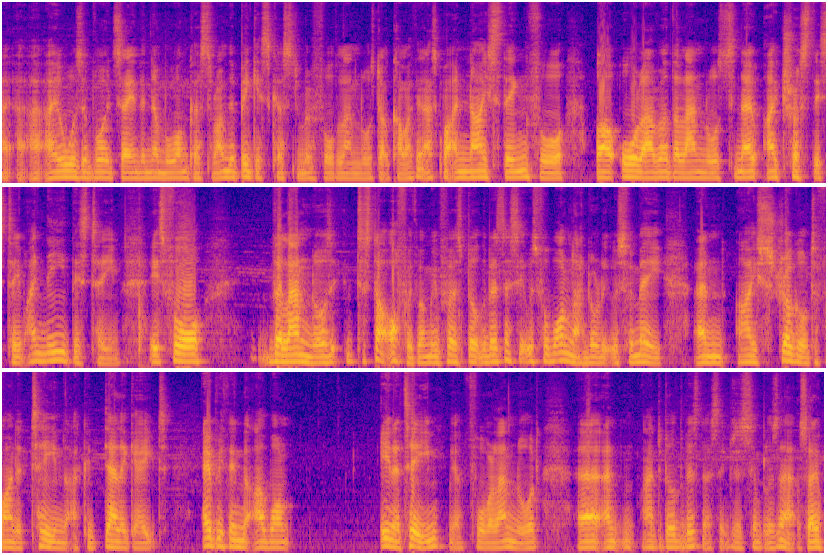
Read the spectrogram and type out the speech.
I, I, always avoid saying the number one customer. I'm the biggest customer for landlords.com. I think that's quite a nice thing for our, all our other landlords to know. I trust this team. I need this team. It's for the landlords to start off with when we first built the business it was for one landlord it was for me and i struggled to find a team that i could delegate everything that i want in a team you know, for a landlord uh, and i had to build the business it was as simple as that so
